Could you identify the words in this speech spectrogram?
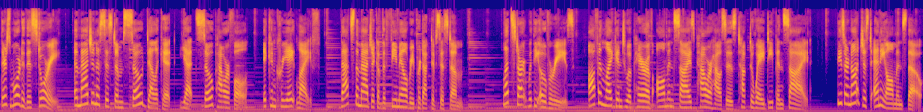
there's more to this story. Imagine a system so delicate, yet so powerful, it can create life. That's the magic of the female reproductive system. Let's start with the ovaries, often likened to a pair of almond-sized powerhouses tucked away deep inside. These are not just any almonds, though.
